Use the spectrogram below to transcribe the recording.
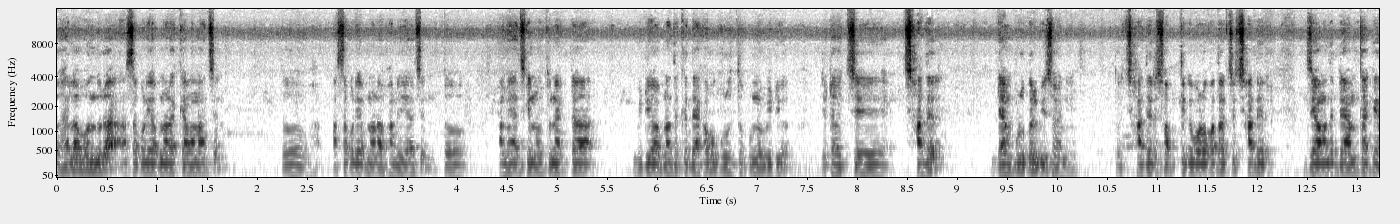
তো হ্যালো বন্ধুরা, আশা করি আপনারা কেমন আছেন? তো আশা করি আপনারা ভালোই আছেন। তো আমি আজকে নতুন একটা ভিডিও আপনাদেরকে দেখাবো, গুরুত্বপূর্ণ ভিডিও যেটা হচ্ছে ছাদের ড্যাম প্রুফের বিষয় নিয়ে। তো ছাদের সব থেকে বড় কথা হচ্ছে ছাদের যে আমাদের ড্যাম থাকে,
